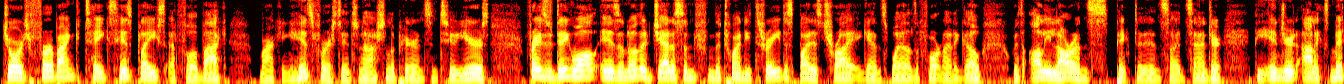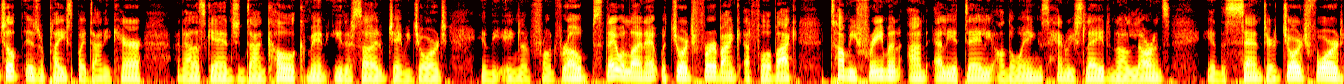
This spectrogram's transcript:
George Furbank takes his place at fullback, marking his first international appearance in two years. Fraser Dingwall is another jettisoned from the 23 despite his try against Wales a fortnight ago, with Ollie Lawrence picked at inside centre. The injured Alex Mitchell is replaced by Danny Care, and Ellis Genge and Dan Cole come in either side of Jamie George in the England front row. So they will line out with George Furbank at fullback, Tommy Freeman and Elliot Daly on the wings, Henry Slade and Ollie Lawrence in the centre. George Ford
